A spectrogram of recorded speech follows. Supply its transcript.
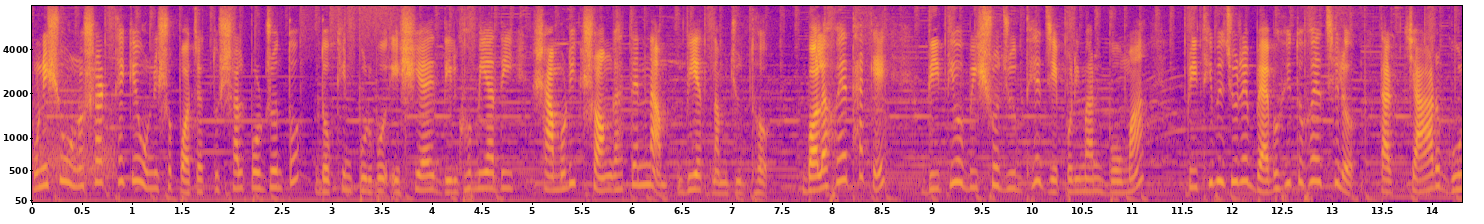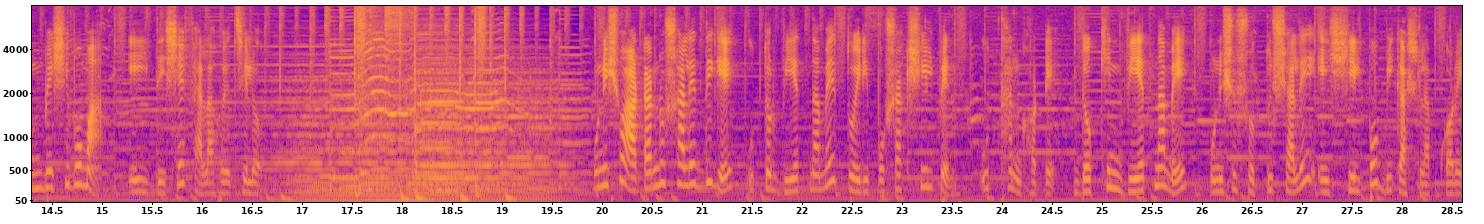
উনিশশো উনষাট থেকে উনিশশো পঁচাত্তর সাল পর্যন্ত দক্ষিণ পূর্ব এশিয়ায় দীর্ঘমেয়াদী সামরিক সংঘাতের নাম ভিয়েতনাম যুদ্ধ। বলা হয়ে থাকে, দ্বিতীয় বিশ্বযুদ্ধে যে পরিমাণ বোমা পৃথিবী জুড়ে ব্যবহৃত হয়েছিল, তার চার গুণ বেশি বোমা এই দেশে ফেলা হয়েছিল। উনিশশো আটান্ন সালের দিকে উত্তর ভিয়েতনামে তৈরি পোশাক শিল্পের উত্থান ঘটে। দক্ষিণ ভিয়েতনামে উনিশশো সত্তর সালে এই শিল্প বিকাশ লাভ করে।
